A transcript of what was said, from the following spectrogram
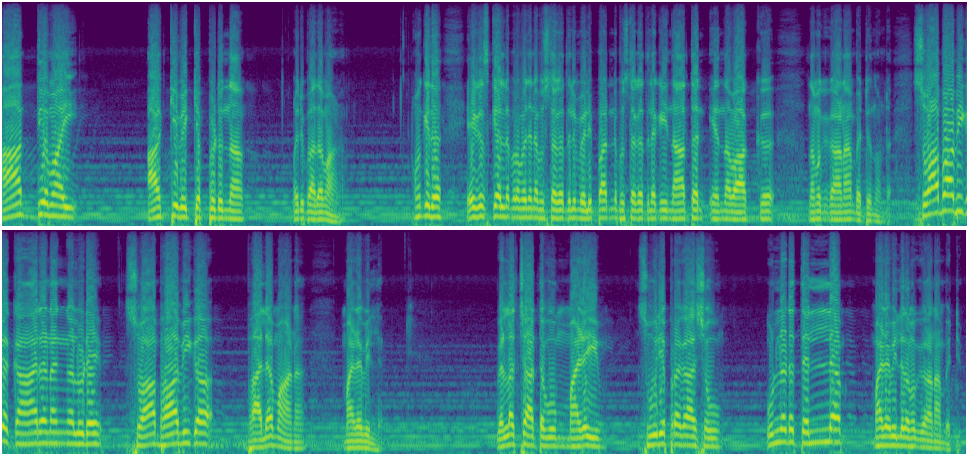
ആദ്യമായി ആക്കി വയ്ക്കപ്പെടുന്ന ഒരു പദമാണ്. നമുക്കിത് ഏകസ്കേലിന്റെ പ്രവചന പുസ്തകത്തിലും വെളിപ്പാടിന്റെ പുസ്തകത്തിലൊക്കെ ഈ നാഥൻ എന്ന വാക്ക് നമുക്ക് കാണാൻ പറ്റുന്നുണ്ട്. സ്വാഭാവിക കാരണങ്ങളുടെ സ്വാഭാവിക ഫലമാണ് മഴവില്ല്. വെള്ളച്ചാട്ടവും മഴയും സൂര്യപ്രകാശവും ഉള്ളിടത്തെല്ലാം മഴവില്ല് നമുക്ക് കാണാൻ പറ്റും.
